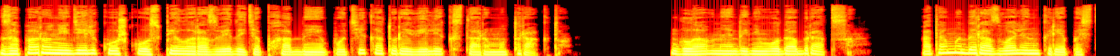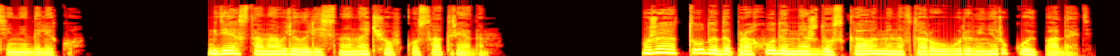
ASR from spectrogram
За пару недель кошка успела разведать обходные пути, которые вели к старому тракту. Главное до него добраться, а там и до развалин крепости недалеко, где останавливались на ночевку с отрядом. Уже оттуда до прохода между скалами на второй уровень рукой подать.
